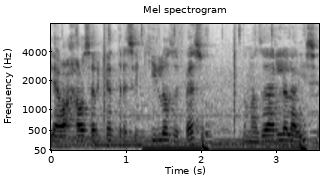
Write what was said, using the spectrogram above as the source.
ya he bajado cerca de 13 kilos de peso, nomás de darle a la bici.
